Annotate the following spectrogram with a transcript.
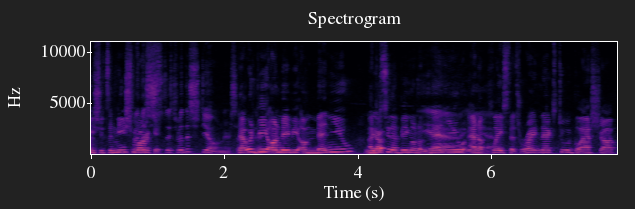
niche. It's a niche For the, market. s- it's for the stoners. That would be there, on maybe a menu. I Yep. could see that being on a Yeah, menu yeah, at a yeah. place that's right next to a glass shop,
